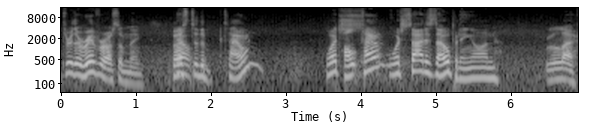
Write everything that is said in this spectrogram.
through the river or something. First No. to the town. Which Halt town. which side is the opening on? Left.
